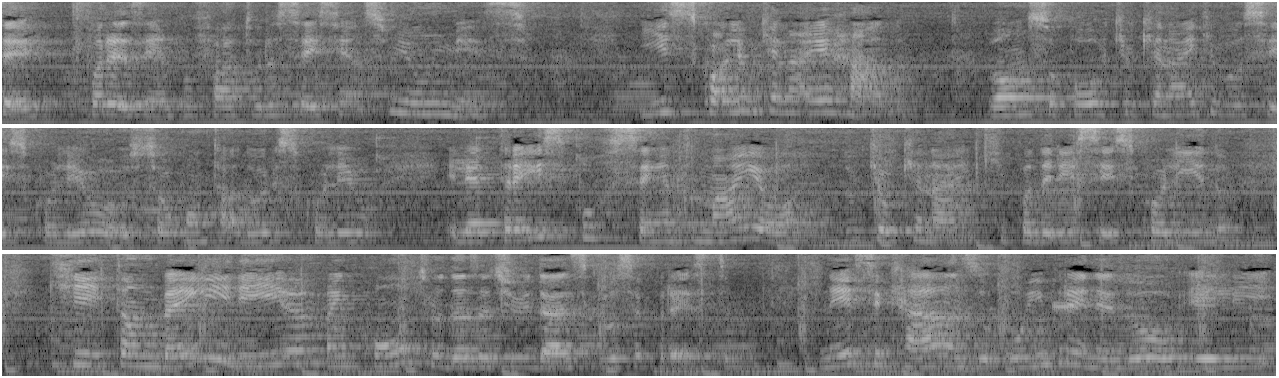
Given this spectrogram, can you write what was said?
você, por exemplo, fatura 600 mil no mês e escolhe o KENAI errado, vamos supor que o KENAI que você escolheu, o seu contador escolheu, ele é 3% maior do que o KENAI que poderia ser escolhido, que também iria ao encontro das atividades que você presta. Nesse caso, o empreendedor ele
